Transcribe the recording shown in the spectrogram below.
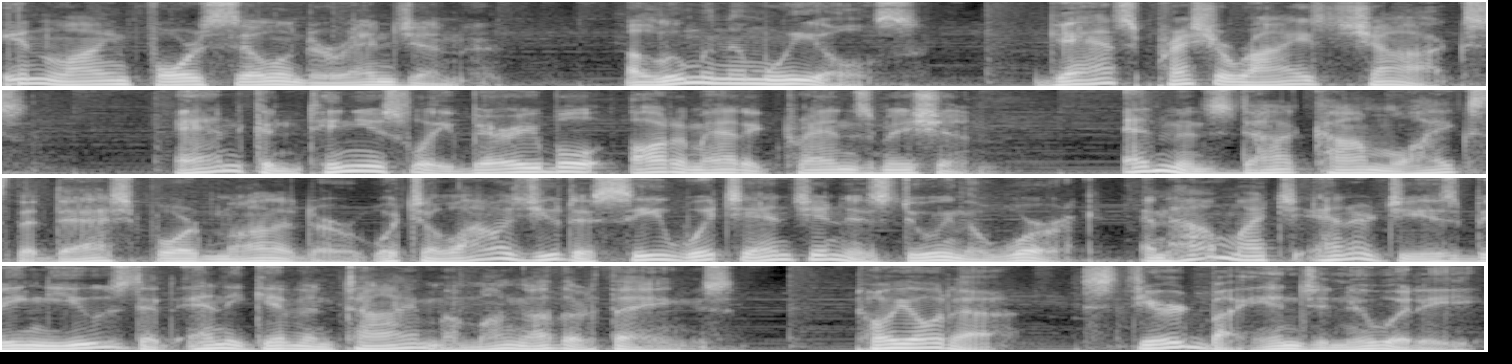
inline four cylinder engine, aluminum wheels, gas pressurized shocks, and continuously variable automatic transmission. Edmunds.com likes the dashboard monitor, which allows you to see which engine is doing the work and how much energy is being used at any given time, among other things. Toyota, steered by ingenuity,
